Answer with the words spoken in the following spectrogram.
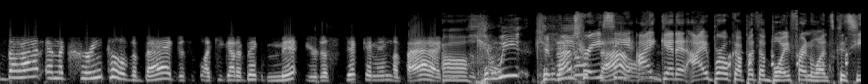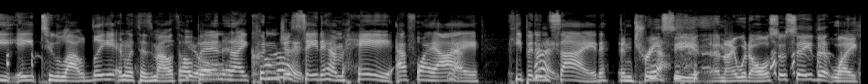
That and the crinkle of the bag, just like you got a big mitt, you're just sticking in the bag. Oh. Can like- we can we Tracy, down. I get it. I broke up with a boyfriend once because he ate too loudly and with his mouth Thank you. open, and I couldn't All just right. say to him, "Hey, FYI, keep it Right. inside." And Tracy, and I would also say that like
